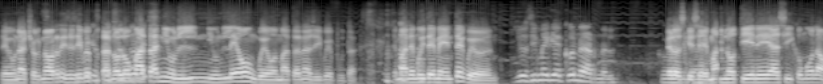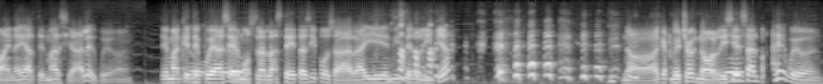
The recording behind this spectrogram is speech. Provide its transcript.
Tengo una Chuck Norris, ese hijo de ¿Tienes puta no lo mata ni un, ni un león, weón. Matan así, hijo puta. Ese man es muy demente, weón. Yo sí me iría con Arnold. Pero es que Ya. ese man no tiene así como la vaina de artes marciales, weón. Ese man que te puede hacer pero- mostrar las tetas y posar ahí en Mister Olimpia. No, cambio Chuck Norris y el salvaje, weón.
